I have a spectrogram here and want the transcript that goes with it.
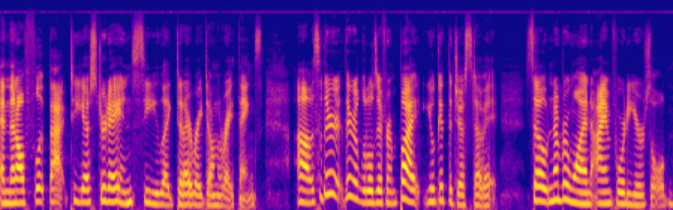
and then I'll flip back to yesterday and see like did I write down the right things. Uh, so they're they're a little different, but you'll get the gist of it. So number one, I am 40 years old.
